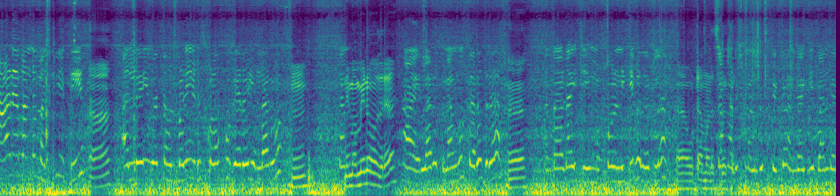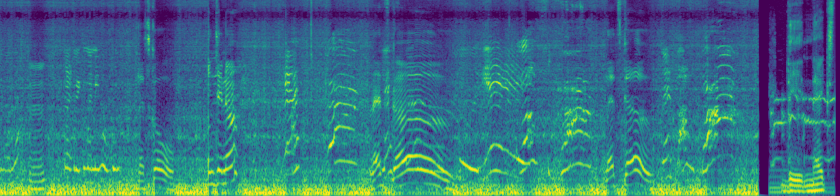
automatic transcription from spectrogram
ನಾಳೆ ಒಂದು ಮದ್ವಿ ಐತಿ. ಅಲ್ಲೇ ಇವತ್ತು ಅವ್ರ ಬಳಿ ಇಡಿಸ್ಕೊಳಕ್ ಹೋಗ್ಯಾರ ಎಲ್ಲಾರು. ಹ್ಮ್. ನಿಮ್ಮ ಮಮ್ಮಿನೂ ಹೋದ್ರ? ಹಾ ಎಲ್ಲಾರು ನಂಗೂ ಕರೆದ್ರ. ಮಾತಾಡ ಐತಿ ಮಕ್ಕಳು ನಿದ್ದೆ ಬದತ್ಲ ಊಟ ಮಾಡಿಸ್ಬೇಕು. ಮಾಡಿಸ್ ಮಲಗಿಸ್ಬೇಕು ಹಂಗಾಗಿ ಬಂದೆ ನಾನು. ನಡ್ರಿ ಮನೆಗೆ ಹೋಗೋಣ ಲೆಟ್ಸ್ ಗೋ ಇಂಚಿನು let's go Let's go. Let's go. The next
